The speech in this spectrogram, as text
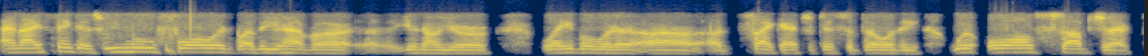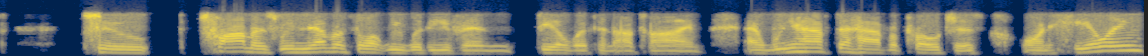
And I think as we move forward, whether you have a, you know, you're labeled with a, a psychiatric disability, we're all subject to traumas we never thought we would even deal with in our time. And we have to have approaches on healing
